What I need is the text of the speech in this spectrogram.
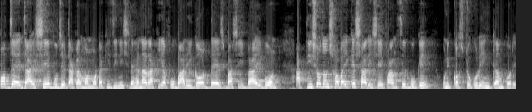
পর্যায়ে যায়, সে বুঝে টাকার মর্মটা কি জিনিস। রেহেনা রাখিয়াফু বাড়ি ঘর দেশ বাসি ভাই, বোন আত্মীয় স্বজন সবাইকে সারি সেই ফান্সের বুকে উনি কষ্ট করে ইনকাম করে।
